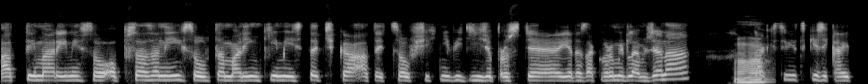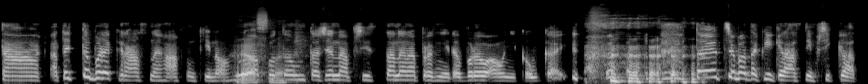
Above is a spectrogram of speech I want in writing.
a ty maríny jsou obsazený, jsou tam malinký místečka a teď jsou všichni vidí, že prostě jede za kormidlem žena, Aha. tak si vždycky říkají tak a teď to bude krásné háfunkino. No Jasné. a potom ta žena přistane na první dobrou a oni koukají. to je třeba takový krásný příklad.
